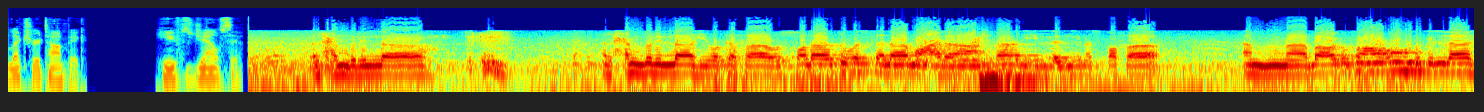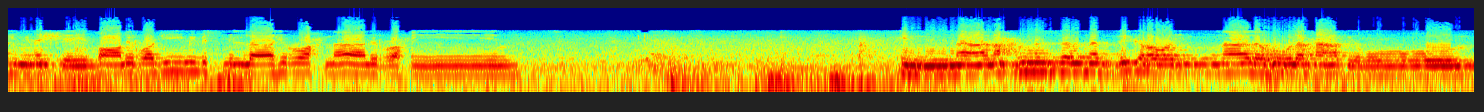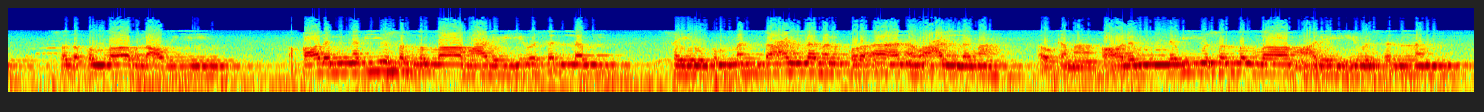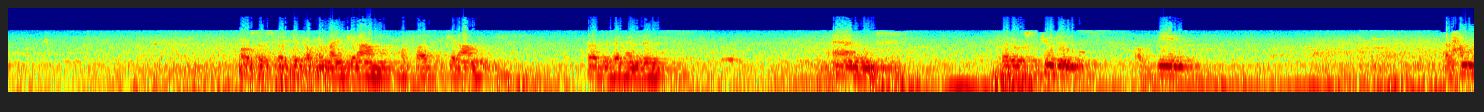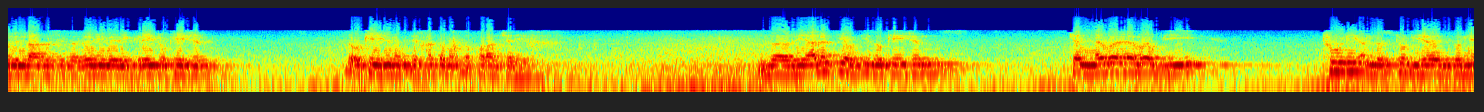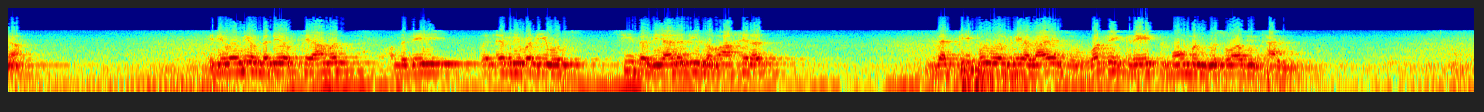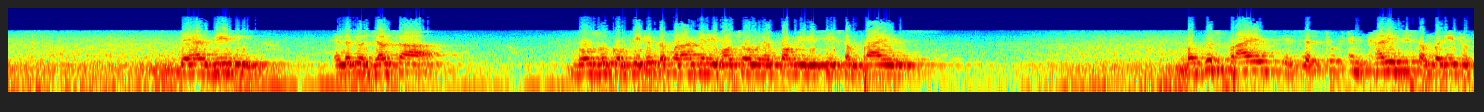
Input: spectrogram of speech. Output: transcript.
Lecture topic. Hifz Jalsa. Alhamdulillah. Alhamdulillah. Wa kafa wa salatu wa salamu ala ahbadihi alladhina. Amma ba'du fa'udhu billahi min ash-shaytanir rajim. Bismillahir rahmanir rahim. إنا نحن نزلنا الذكر وإنا له لحافظون صدق الله العظيم وقال النبي صلى الله عليه وسلم خيركم من تعلم القرآن وعلمه أو كما قال النبي صلى الله عليه وسلم Most respected ulama kiram, Hafaz kiram, brothers and elders, and fellow students of Deen. Alhamdulillah, this is a very, very great occasion, the occasion of the Khatam of the Quran Sharif. The reality of these occasions can never ever be truly understood here in dunya. It is only on the day of Qiyamah, on the day when everybody will see the realities of Akhirat, that people will realize what a great moment this was in time. There has been a little jalsa. Those who completed the Quran Sharif also would have probably received some prize. But this prize is just to encourage somebody to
